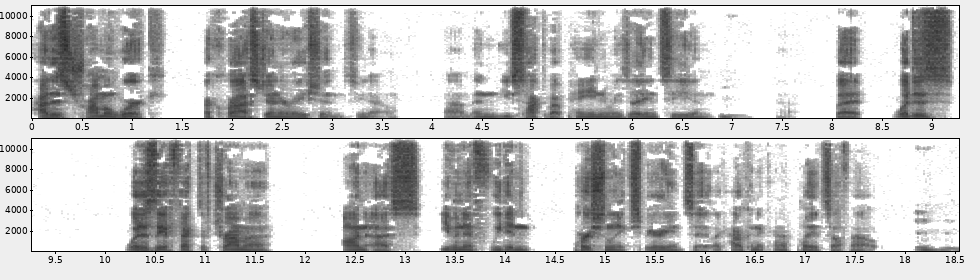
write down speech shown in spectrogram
how does trauma work across generations? You know, um, and you just talked about pain and resiliency and but what is what is the effect of trauma on us even if we didn't personally experience it like how can it kind of play itself out hmm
